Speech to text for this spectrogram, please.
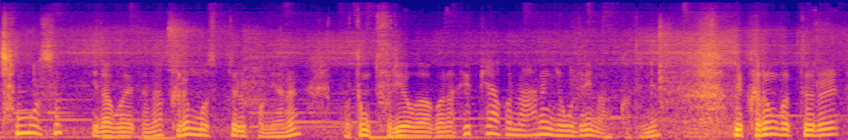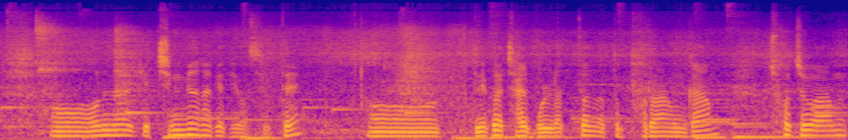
참모습이라고 해야 되나 그런 모습들을 보면은 보통 두려워하거나 회피하거나 하는 경우들이 많거든요. 근데 그런 것들을 어, 어느 날 이렇게 직면하게 되었을 때 어, 내가 잘 몰랐던 어떤 불안감, 초조함,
